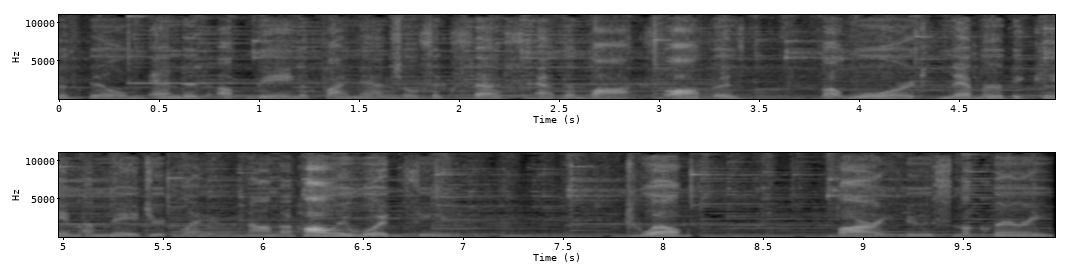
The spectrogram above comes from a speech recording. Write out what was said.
The film ended up being a financial success at the box office, but Ward never became a major player on the Hollywood scene. 12. Darius McCrary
